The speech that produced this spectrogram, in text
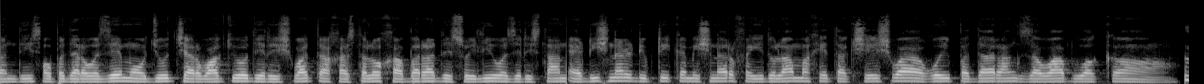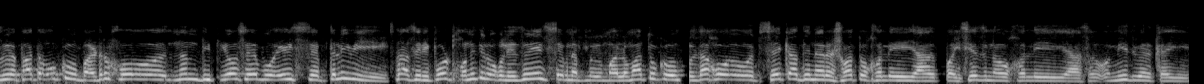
بندیز. او په دروازې موجود چارواکیو د رشوت اخیستلو خبره د سویلي وزیرستان اډیشنل ډیپټي کمشنر فید الله مخه تکشیش وا غوي په دا رنگ جواب وکړه زه پاته وکړو بارډر خو نن ډي پی او صاحب او ایس صاحب تلی وی۔ تاسو ریپورت خو نه دی راغلی زه هیڅ معلوماتو کو۔ دا خو څه کا دین رشوت خلی یا پیسې نه خلی یا امید ور کوي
